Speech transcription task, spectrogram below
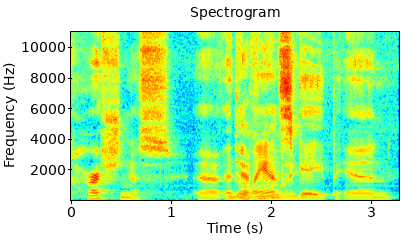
harshness uh, and the landscape and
